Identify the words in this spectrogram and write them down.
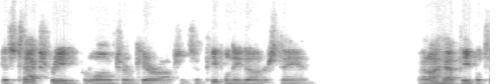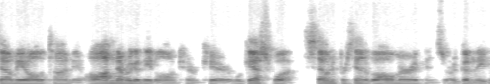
It's tax free for long term care options, and people need to understand. And I have people tell me all the time, "Oh, I'm never going to need long term care." Well, guess what? 70 percent of all Americans are going to need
